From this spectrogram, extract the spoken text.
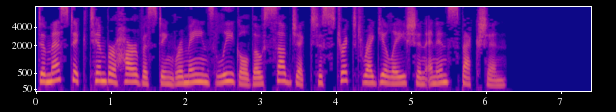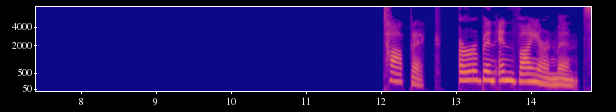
domestic timber harvesting remains legal though subject to strict regulation and inspection. Topic: Urban environments.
